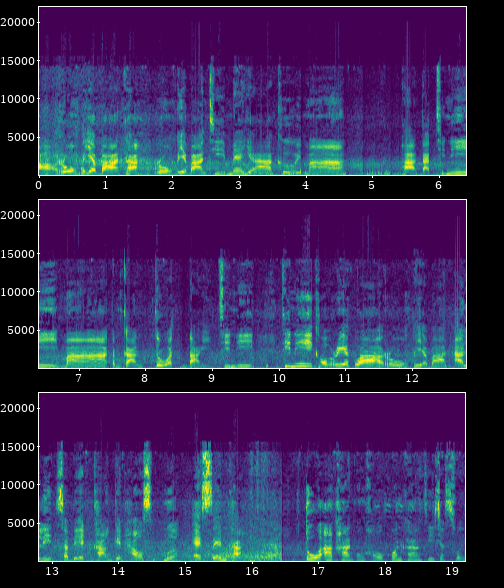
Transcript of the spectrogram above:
อ่าโรงพยาบาลค่ะ โรงพยาบาลที่แม่ย่าเคยมาผ่าตัดที่นี่มาทำการตรวจไตที่นี่ ที่นี่เขาเรียกว่าโรงพยาบาลอาลิซาเบธคังเกนเฮาส์เมืองแอสเซนค่ะ ตัวอาคารของเขาค่อนข้างที่จะสวย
